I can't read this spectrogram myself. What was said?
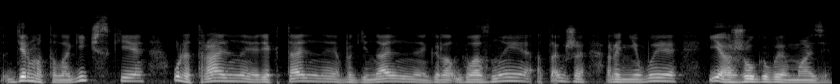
дерматологические, уретральные, ректальные, вагинальные, глазные, а также раневые и ожоговые мази.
